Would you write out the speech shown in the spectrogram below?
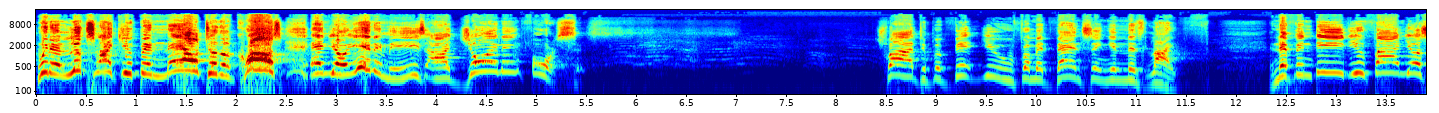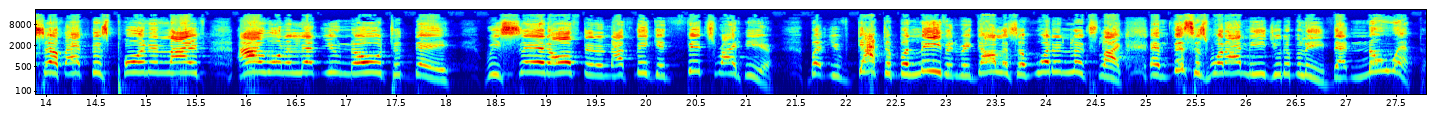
when it looks like you've been nailed to the cross and your enemies are joining forces. Tried to prevent you from advancing in this life. And if indeed you find yourself at this point in life, I want to let you know today. We said often, and I think it fits right here but you've got to believe it regardless of what it looks like. And this is what I need you to believe that no weapon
